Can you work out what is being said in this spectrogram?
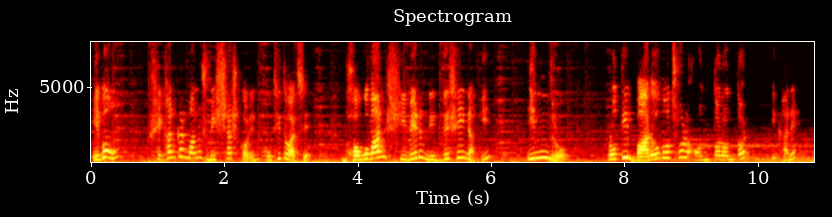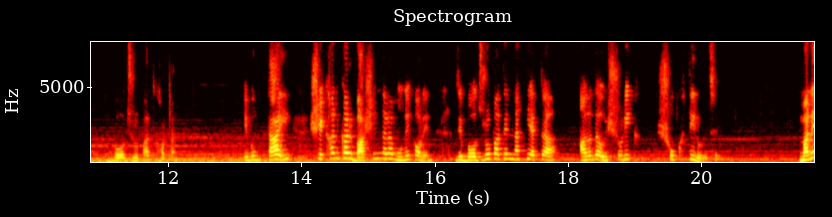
এবং সেখানকার মানুষ বিশ্বাস করেন, কথিত আছে, ভগবান শিবের নির্দেশেই নাকি ইন্দ্র প্রতি বারো বছর অন্তর অন্তর এখানে বজ্রপাত ঘটান। এবং তাই সেখানকার বাসিন্দারা মনে করেন যে বজ্রপাতের নাকি একটা আলাদা ঐশ্বরিক শক্তি রয়েছে। মানে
